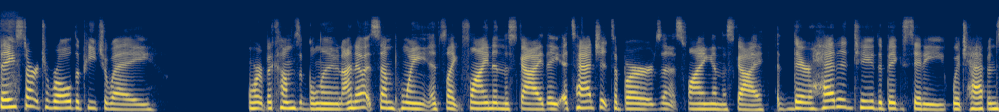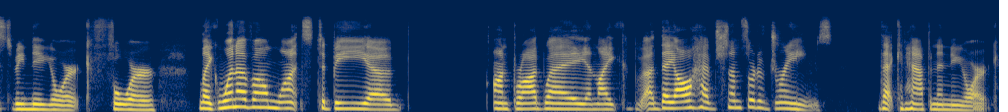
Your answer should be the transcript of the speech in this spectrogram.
they start to roll the peach away or it becomes a balloon. I know at some point it's like flying in the sky. They attach it to birds and it's flying in the sky. They're headed to the big city, which happens to be New York, for like one of them wants to be uh, on Broadway and like uh, they all have some sort of dreams that can happen in New York.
